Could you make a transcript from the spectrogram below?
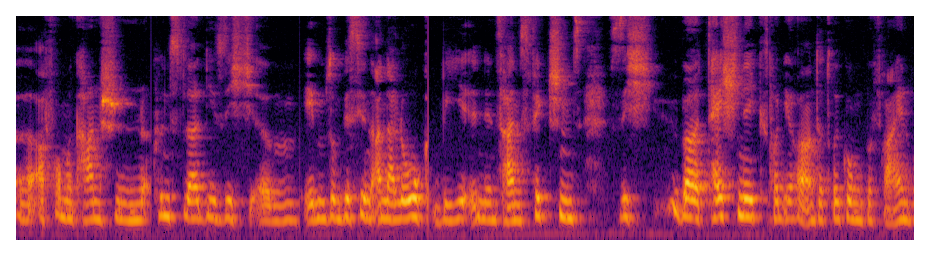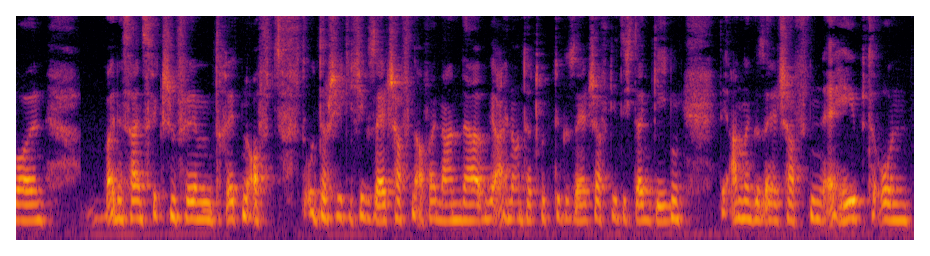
äh, afroamerikanischen Künstler, die sich ähm, eben so ein bisschen analog wie in den Science Fictions sich über Technik von ihrer Unterdrückung befreien wollen. Bei den Science-Fiction-Filmen treten oft unterschiedliche Gesellschaften aufeinander, wie eine unterdrückte Gesellschaft, die sich dann gegen die anderen Gesellschaften erhebt. Und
